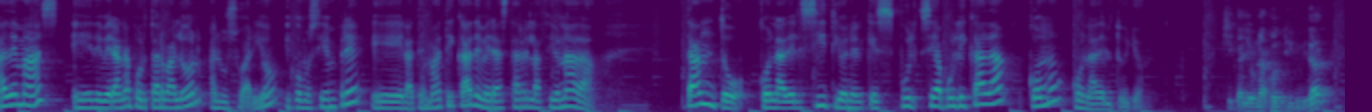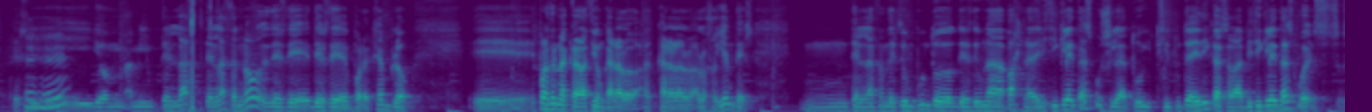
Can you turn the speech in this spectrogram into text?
Además, eh, deberán aportar valor al usuario y como siempre, eh, la temática deberá estar relacionada tanto con la del sitio en el que sea publicada como con la del tuyo sí que haya una continuidad. Que si yo, a mí te, enlazan, ¿no? Desde, desde por ejemplo, eh, es por hacer una aclaración cara a, los oyentes. Mm, te enlazan desde un punto, desde una página de bicicletas, pues si, la, tú, si tú te dedicas a las bicicletas, pues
